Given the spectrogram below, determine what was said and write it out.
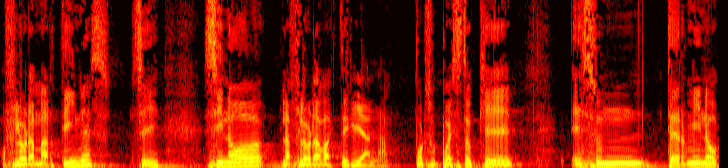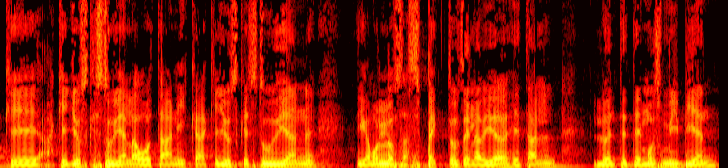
o flora Martínez, ¿sí? sino la flora bacteriana. Por supuesto que es un término que aquellos que estudian la botánica, aquellos que estudian digamos, los aspectos de la vida vegetal lo entendemos muy bien,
